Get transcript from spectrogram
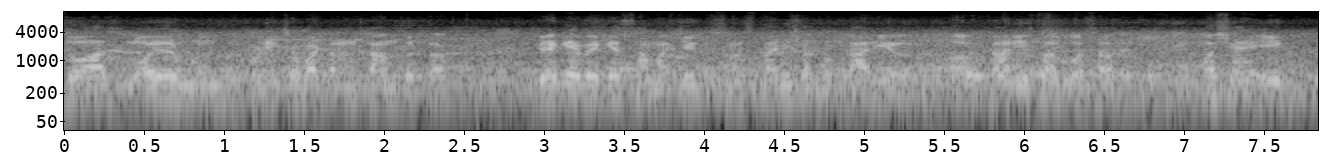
जो आज लॉयर म्हणून फोंडेच्या वाठारांत काम करता. वेगळे वेगळे सामाजीक संस्थांनी ताचो कार्य कार्य चालू आसा अशें एक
